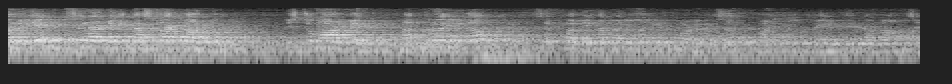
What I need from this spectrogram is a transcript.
ಅವರಿಗೆ ಉಸಿರಾಡಲಿಕ್ಕೆ ಕಷ್ಟ ಆಗ್ತಾ ಉಂಟು. ಇಷ್ಟು ಮಾಡಬೇಕು. ನಂತರ ಈಗ ಸಿಂಪಲ್ ಈಗ ಬೆಲ್ಲ ಲಿಫ್ಟ್ ಮಾಡಬೇಕು ಸರ್. ಮಾಡಿ ಹೇಳ್ತೀನಿ. ಆರಾಮ್ಸೆ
